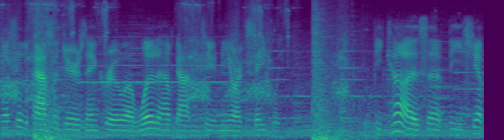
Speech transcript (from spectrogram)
most of the passengers and crew uh, would have gotten to New York safely because uh, the ship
